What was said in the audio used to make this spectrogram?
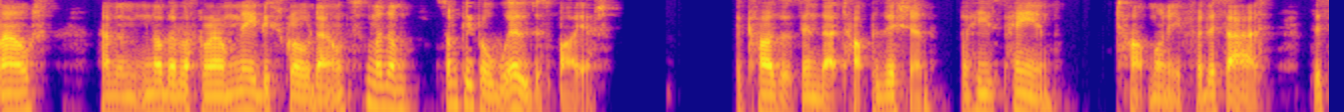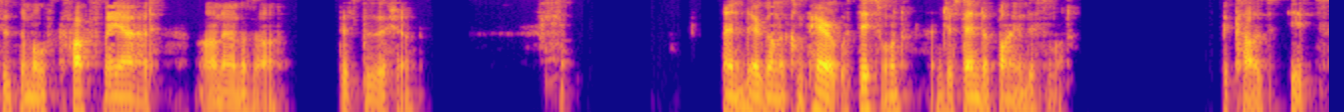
out have another look around maybe scroll down some of them some people will just buy it because it's in that top position but he's paying top money for this ad this is the most costly ad on Amazon, this position. And they're going to compare it with this one and just end up buying this one because it's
